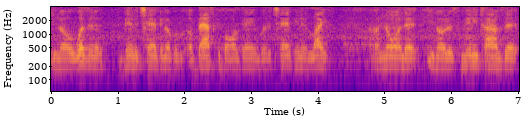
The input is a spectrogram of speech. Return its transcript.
you know, it wasn't a, being a champion of a, a basketball game, but a champion in life. Uh, knowing that, you know, there's many times that,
